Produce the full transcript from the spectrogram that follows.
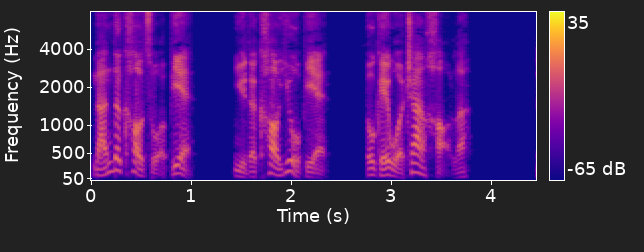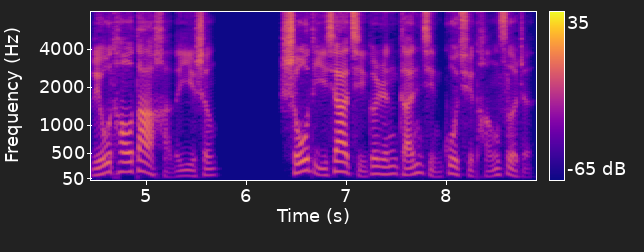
男的靠左边，女的靠右边，都给我站好了。刘涛大喊了一声，手底下几个人赶紧过去搪塞着。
